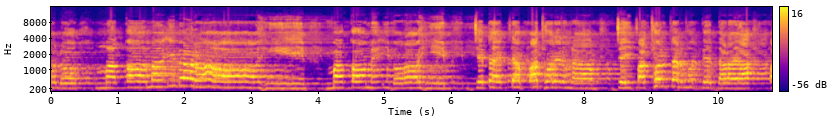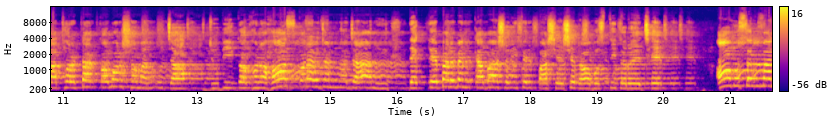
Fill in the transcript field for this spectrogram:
হলো মাকামা ইব্রাহিম। মাকামে ইব্রাহিম যেটা একটা পাথরের নাম, যেই পাথরটার মধ্যে দাঁড়ায়া পাথরটা কমর সমান উঁচা। যদি কখনো হজ করার জন্য যান, দেখতে পারবেন কাবা শরীফের পাশে সেটা অবস্থিত রয়েছে। অমুসলমান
